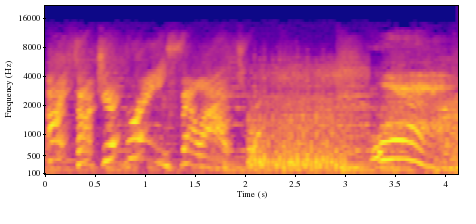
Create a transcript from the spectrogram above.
I thought your brain fell out! Okay.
